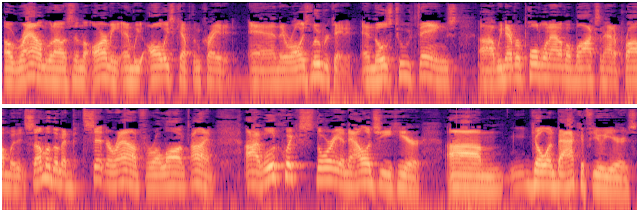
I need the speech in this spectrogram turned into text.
around when I was in the army, and we always kept them crated, and they were always lubricated. And those two things, uh, we never pulled one out of a box and had a problem with it. Some of them had been sitting around for a long time. Uh, a little quick story analogy here, um, going back a few years.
